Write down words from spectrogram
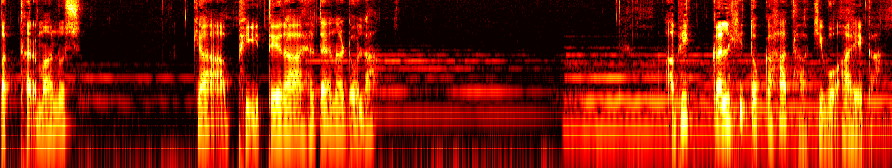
पत्थर मानुष, क्या अब भी तेरा हृदय न डोला? अभी कल ही तो कहा था कि वो आएगा।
